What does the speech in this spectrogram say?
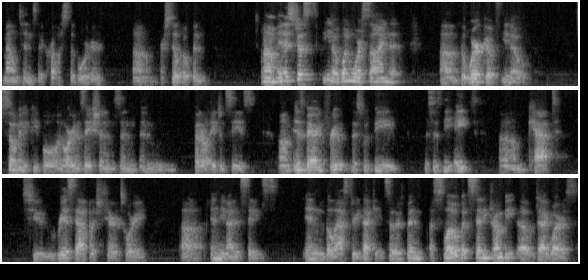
mountains that cross the border um, are still open. Um, and it's just you know one more sign that um, the work of you know so many people and organizations and, and federal agencies um, is bearing fruit. This would be this is the eighth um, cat to reestablish territory uh, in the United States in the last three decades. So there's been a slow but steady drumbeat of jaguars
